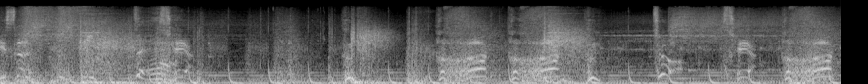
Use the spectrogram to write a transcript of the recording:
イスラルせやとせやト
